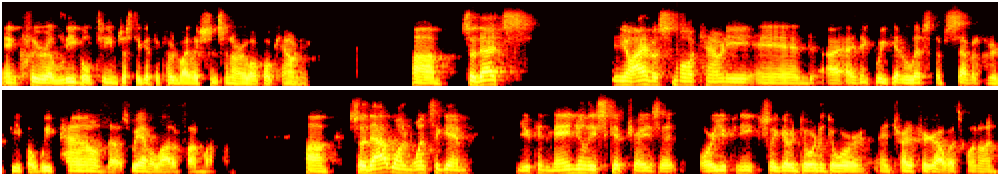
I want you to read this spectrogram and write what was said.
and clear a legal team just to get the code violations in our local county. Um, so that's, you know, I have a small county and I, I, think we get a list of 700 people. We pound those. We have a lot of fun with them. Um, so that one, once again, you can manually skip trace it or you can actually go door to door and try to figure out what's going on.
